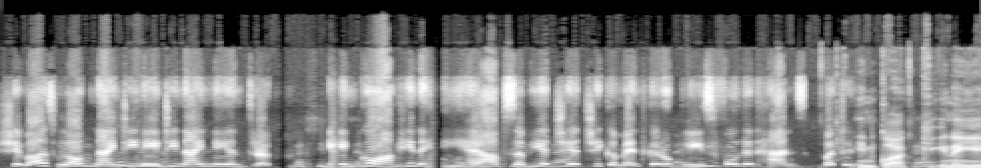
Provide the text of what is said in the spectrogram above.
शिवाज ब्लॉग 1989 नियंत्रक इनको आँखें नहीं है। आप सभी अच्छे अच्छे कमेंट करो प्लीज़ फोल्डेड हैंड्स बटन इनको आखी नाही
